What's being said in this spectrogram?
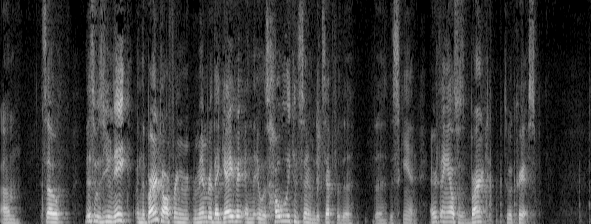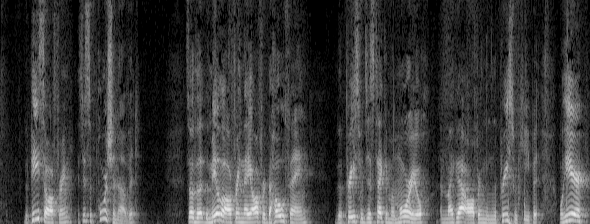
Um, so this was unique. In the burnt offering, remember, they gave it and it was wholly consumed except for the, the, the skin. Everything else was burnt to a crisp. The peace offering is just a portion of it. So the, the meal offering, they offered the whole thing. The priest would just take a memorial and make that offering, then the priest would keep it. Well, here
